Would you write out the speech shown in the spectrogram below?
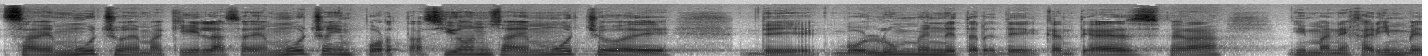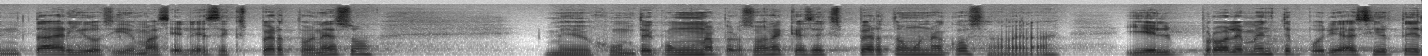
sabe mucho de maquila, sabe mucho de importación, sabe mucho de, de volumen, de, de, cantidades, ¿verdad? Y manejar inventarios y demás. Él es experto en eso. Me junté con una persona que es experto en una cosa, ¿verdad? Y él probablemente podría decirte,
